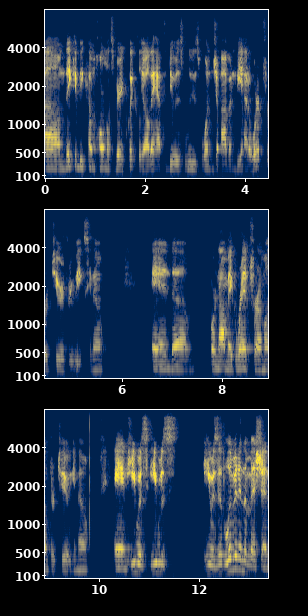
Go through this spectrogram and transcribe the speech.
um, they can become homeless very quickly. All they have to do is lose one job and be out of work for two or three weeks, you know, and um, or not make rent for a month or two, you know. And he was he was he was living in the mission,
